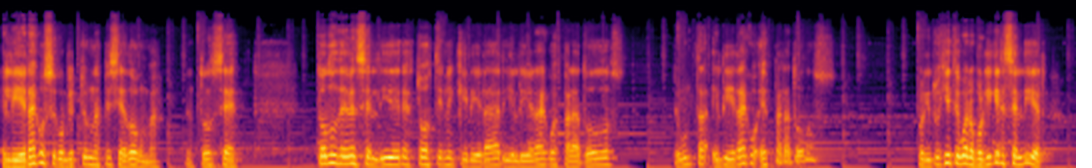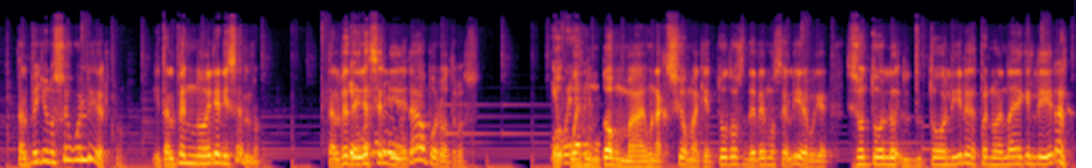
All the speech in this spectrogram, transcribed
el liderazgo se convierte en una especie de dogma. Entonces, todos deben ser líderes, todos tienen que liderar y el liderazgo es para todos. Pregunta, ¿el liderazgo es para todos? Porque tú dijiste, bueno, ¿por qué quieres ser líder? Tal vez yo no soy buen líder, y tal vez no debería ni serlo. Tal vez debería ser liderado por otros. O, es un dogma, es un axioma que todos debemos ser líderes, porque si son todos, todos líderes, después no hay nadie que liderar.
